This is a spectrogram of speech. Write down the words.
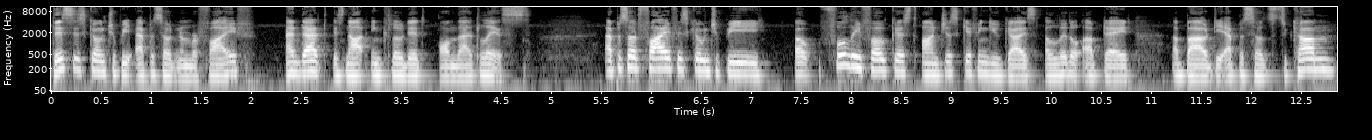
This is going to be episode number 5, and that is not included on that list. Episode 5 is going to be uh, fully focused on just giving you guys a little update about the episodes to come,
